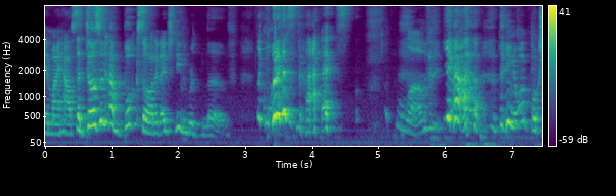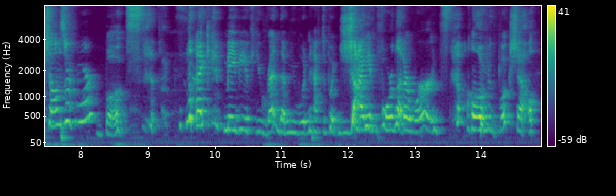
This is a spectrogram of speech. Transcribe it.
in my house that doesn't have books on it. I just need the word love. Like, what is that? Love. Yeah, you know what bookshelves are for? Books. like, maybe if you read them, you wouldn't have to put giant four letter words all over the bookshelf.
